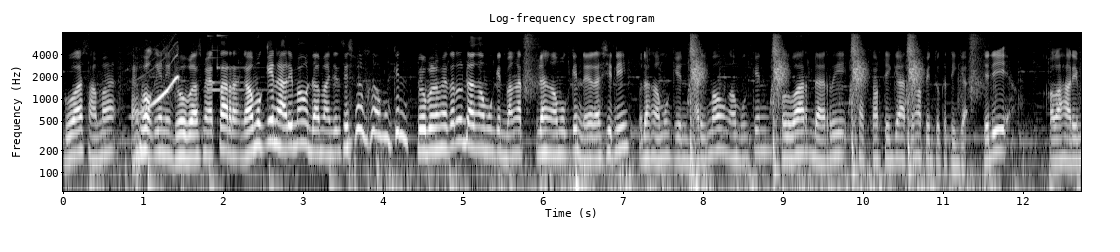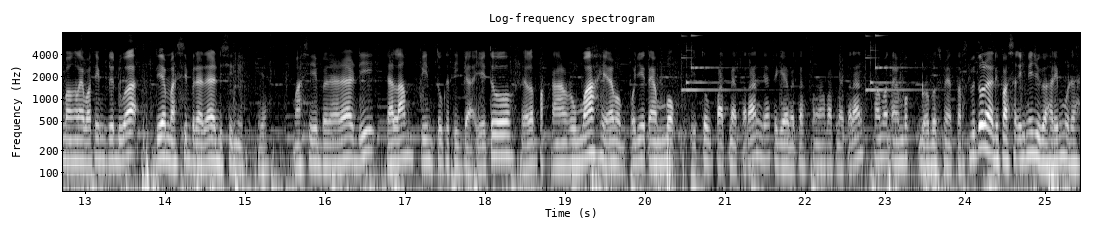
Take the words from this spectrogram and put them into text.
Gua sama tembok ini 12 meter. Nggak mungkin harimau udah manjat sini. Nggak mungkin. 12 meter udah nggak mungkin banget. Udah nggak mungkin dari sini udah nggak mungkin. Harimau nggak mungkin keluar dari sektor 3 atau pintu ketiga. Jadi kalau harimau melewati pintu dua dia masih berada di sini ya masih berada di dalam pintu ketiga yaitu dalam pekarangan rumah ya mempunyai tembok. Itu 4 meteran ya 3 meter setengah 4 meteran sama tembok 12 meter. Sebetulnya di fase ini juga harimau udah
